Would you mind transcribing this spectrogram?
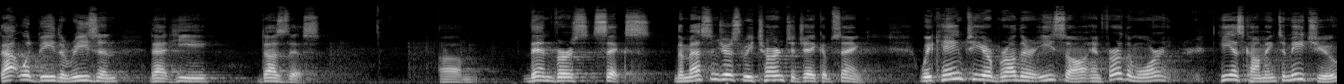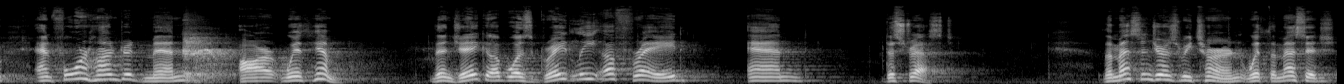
That would be the reason that he does this. Um, then, verse 6 The messengers returned to Jacob, saying, We came to your brother Esau, and furthermore, he is coming to meet you, and 400 men are with him. Then Jacob was greatly afraid and distressed. The messengers return with the message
